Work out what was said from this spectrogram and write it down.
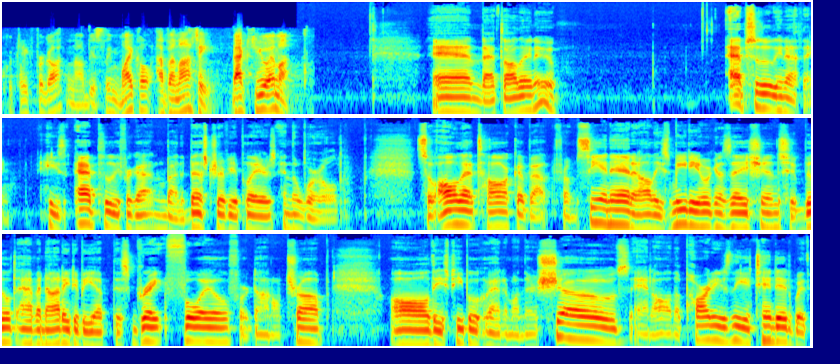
quickly forgotten, obviously, Michael Avenatti. Back to you, Emma. And that's all they knew. Absolutely nothing. He's absolutely forgotten by the best trivia players in the world. So all that talk about from CNN and all these media organizations who built Avenatti to be up this great foil for Donald Trump, all these people who had him on their shows and all the parties they attended with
